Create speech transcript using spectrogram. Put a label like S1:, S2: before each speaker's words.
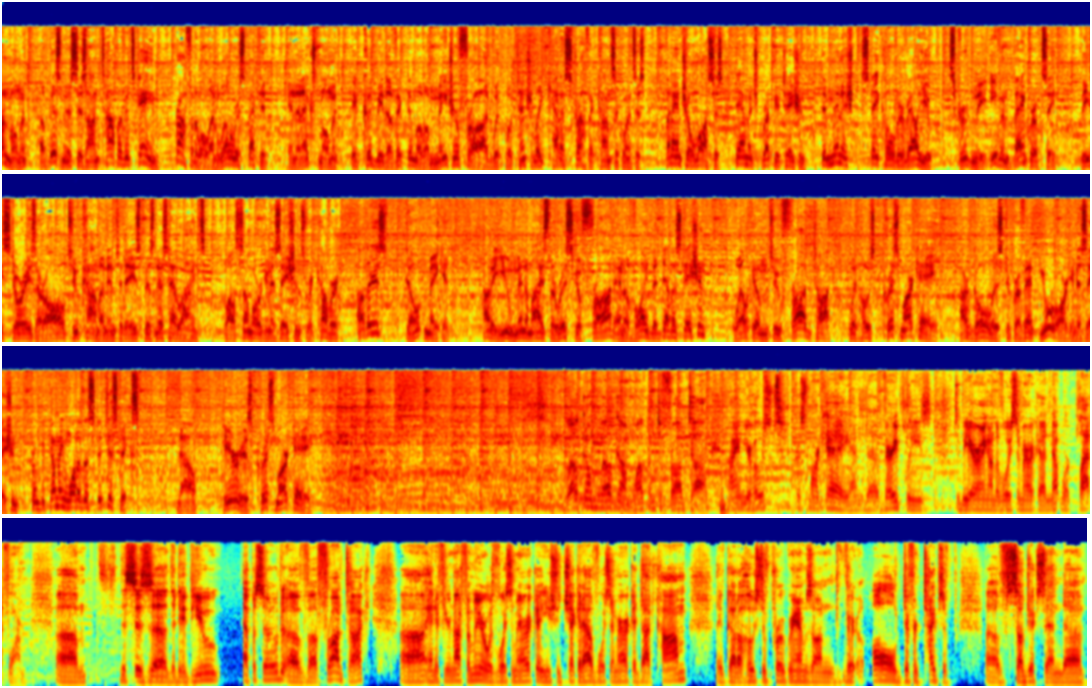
S1: one moment, a business is on top of its game, profitable and well respected. In the next moment, it could be the victim of a major fraud with potentially catastrophic consequences financial losses, damaged reputation, diminished stakeholder value, scrutiny, even bankruptcy. These stories are all too common in today's business headlines. While some organizations recover, others don't make it. How do you minimize the risk of fraud and avoid the devastation? Welcome to Fraud Talk with host Chris Marquet. Our goal is to prevent your organization from becoming one of the statistics. Now, here is Chris Marquet.
S2: Welcome, welcome, welcome to Fraud Talk. I am your host, Chris Marquet, and uh, very pleased to be airing on the Voice America Network platform. Um, this is uh, the debut episode of uh, Fraud Talk. Uh, and if you're not familiar with Voice America, you should check it out, voiceamerica.com. They've got a host of programs on ver- all different types of, of subjects, and uh,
